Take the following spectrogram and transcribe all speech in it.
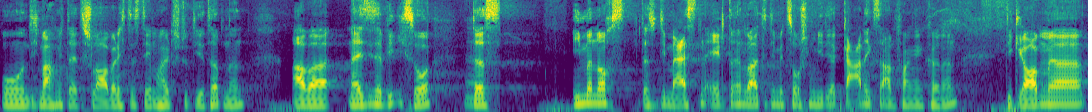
Und ich mache mich da jetzt schlau, weil ich das Thema halt studiert habe. Ne? Aber nein, es ist ja wirklich so, dass immer noch, also die meisten älteren Leute, die mit Social Media gar nichts anfangen können, die glauben ja,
